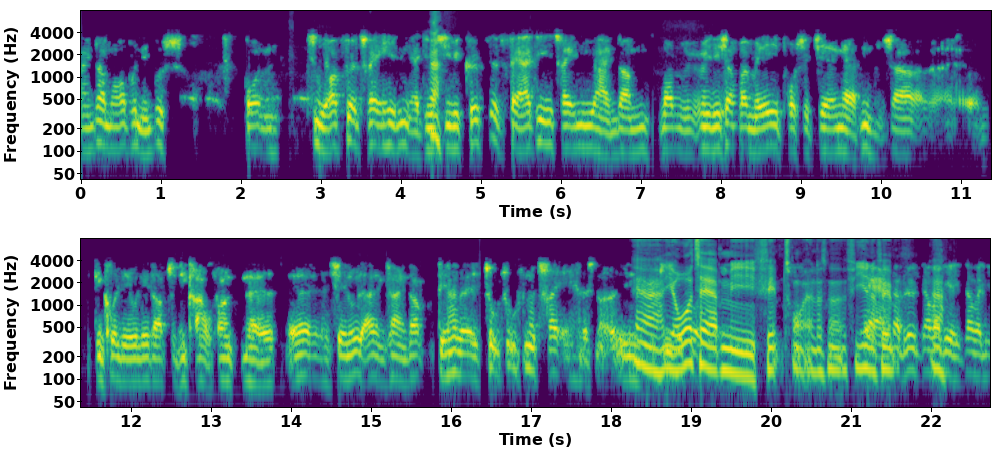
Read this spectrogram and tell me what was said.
ejendomme over på Nimbus-grunden som vi opførte tre. Ja, det vil ja. sige, at vi købte færdige tre nye ejendomme, hvor vi ligesom var med i projekteringen af dem, så øh, de kunne leve lidt op til de krav, fonden havde øh, til en udlejningsejendom. Det har været i 2003 eller sådan noget. I, ja, I overtager dem i fem, tror jeg, eller sådan noget. Fire ja, eller fem. Der, blev, der, var ja. de, der var de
